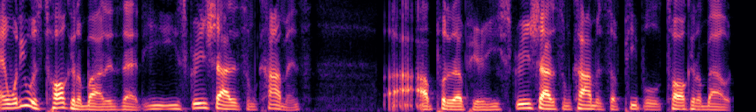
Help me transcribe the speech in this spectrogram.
And what he was talking about is that he, he screenshotted some comments. Uh, I'll put it up here. He screenshotted some comments of people talking about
